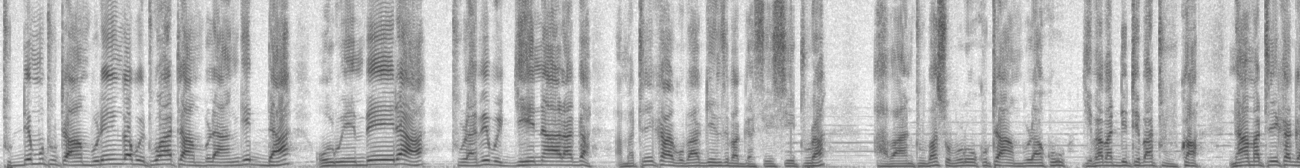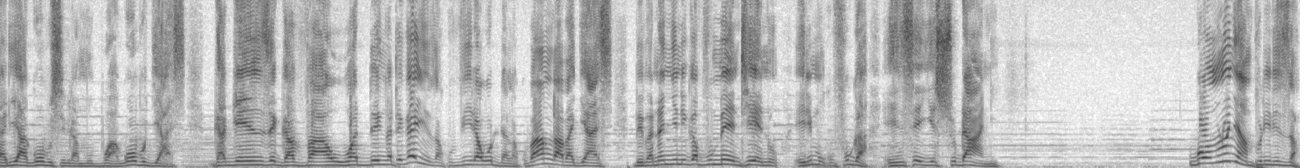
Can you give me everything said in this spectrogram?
tuddemu tutambule nga bwe twatambulanga edda olwo embeera tulabe bwe gyenaalaga amateeka ago bagenze bagaseeseetula abantu basobola okutambulako gye babadde tebatuuka. N'amateeka gali ag'obusibira mu bwa ag'obujasi gagenze gavaawo wadde nga tegayinza kuviirawo ddala kubanga abajasi be bananyini gavumenti eno eri mu kufuga ensi ey'e sudaani. Gweomulunya mpuliriza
